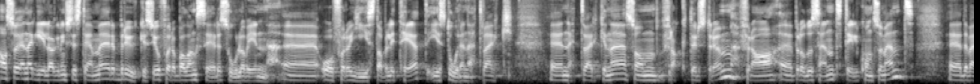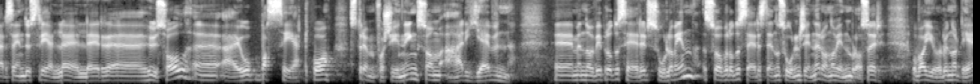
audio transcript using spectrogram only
altså Energilagringssystemer brukes jo for å balansere sol og vind, eh, og for å gi stabilitet i store nettverk. Eh, nettverkene som frakter strøm fra eh, produsent til konsument, det være seg industrielle eller hushold, er jo basert på strømforsyning som er jevn. Eh, men når vi produserer sol og vind, så produseres det når solen skinner og når vinden blåser. Og hva gjør du når det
